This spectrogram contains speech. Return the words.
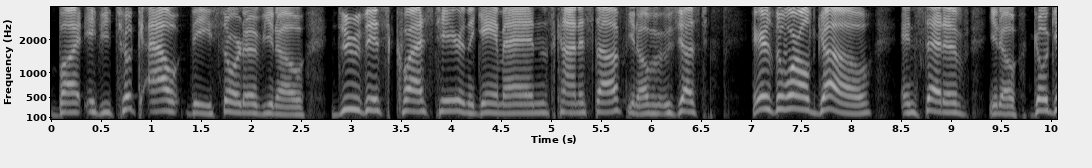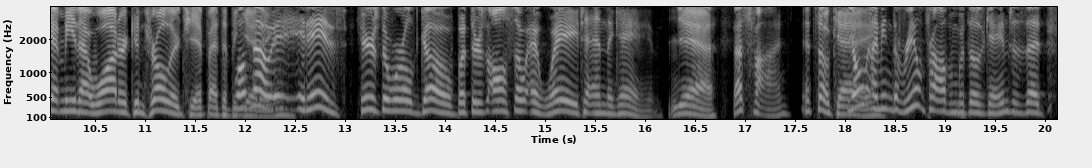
But if you took out the sort of, you know, do this quest here and the game ends kind of stuff, you know, if it was just, here's the world, go, instead of, you know, go get me that water controller chip at the beginning. Well, no, it, it is. Here's the world go, but there's also a way to end the game. yeah, That's fine. it's okay. The only, I mean, the real problem with those games is that It's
